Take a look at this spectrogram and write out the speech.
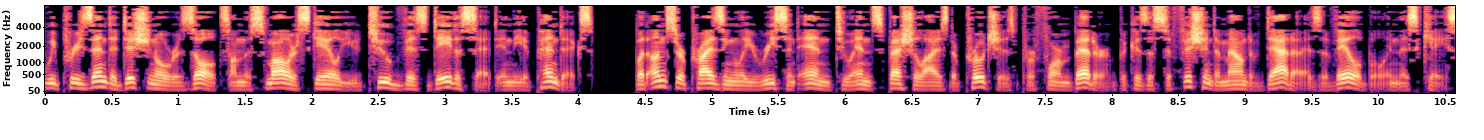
We present additional results on the smaller scale YouTube VIS dataset in the appendix, but unsurprisingly, recent end to end specialized approaches perform better because a sufficient amount of data is available in this case.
